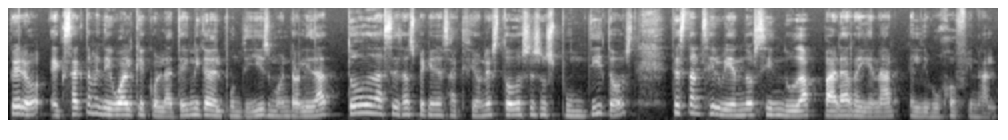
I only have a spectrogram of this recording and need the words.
Pero exactamente igual que con la técnica del puntillismo, en realidad todas esas pequeñas acciones, todos esos puntitos, te están sirviendo sin duda para rellenar el dibujo final.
